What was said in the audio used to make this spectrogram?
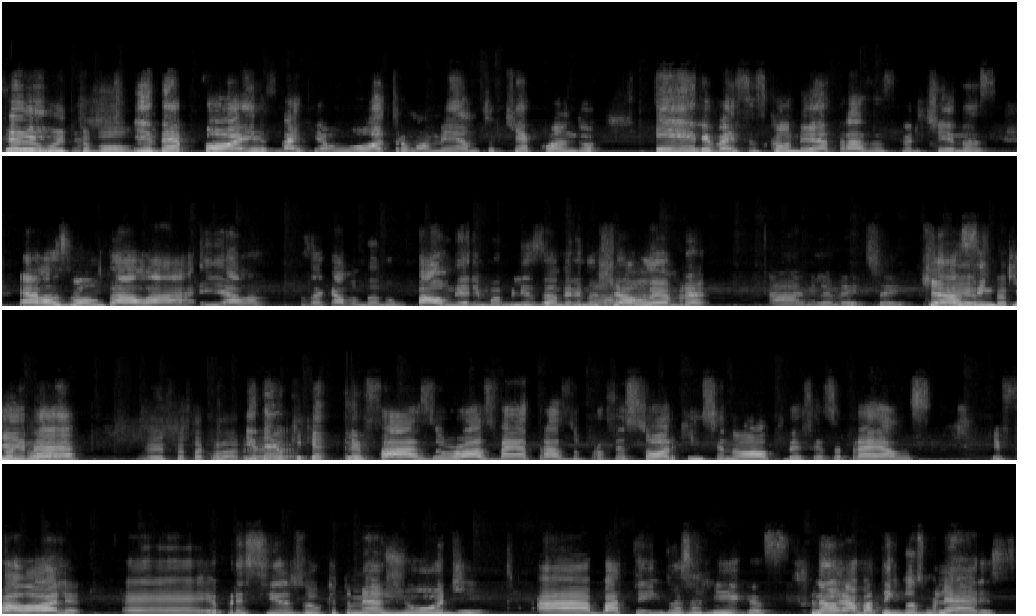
Cara, é muito bom. E depois vai ter um outro momento que é quando ele vai se esconder atrás das cortinas, elas vão estar lá e elas acabam dando um pau nele, imobilizando ele no chão, lembra? Ah, me lembrei disso aí. Que é, É assim que, né? É espetacular. E daí é. o que, que ele faz? O Ross vai atrás do professor que ensinou a autodefesa pra elas e fala: olha, é, eu preciso que tu me ajude a bater em duas amigas. Não, a bater em duas mulheres.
